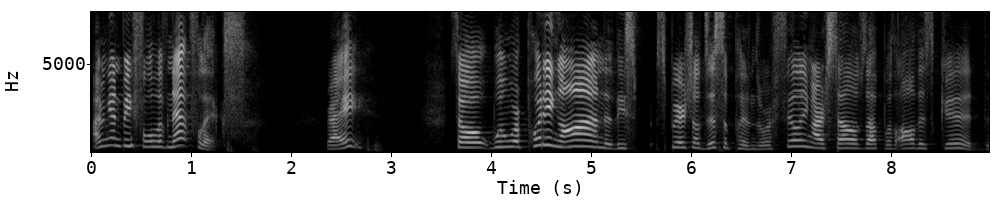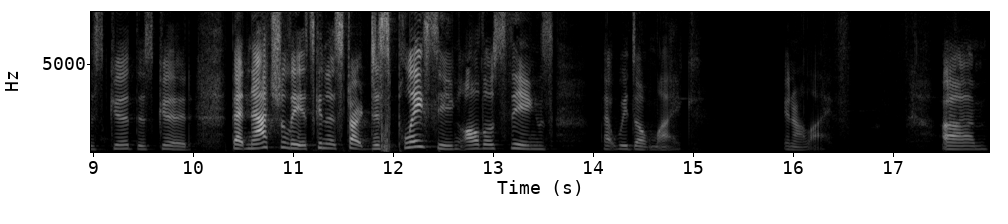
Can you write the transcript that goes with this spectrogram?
I'm going to be full of Netflix, right? So when we're putting on these spiritual disciplines, we're filling ourselves up with all this good, this good, this good, that naturally it's going to start displacing all those things that we don't like in our life. Um,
